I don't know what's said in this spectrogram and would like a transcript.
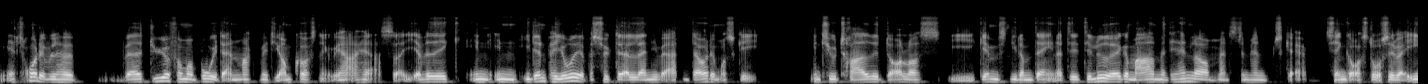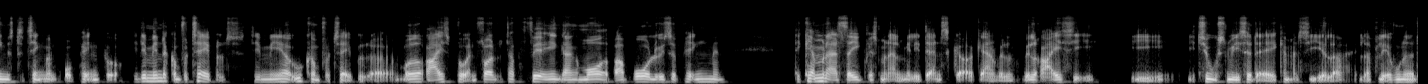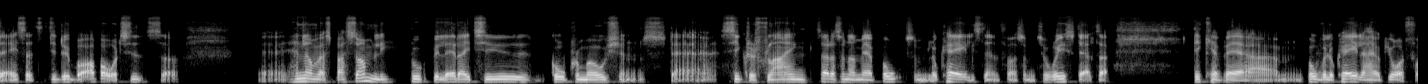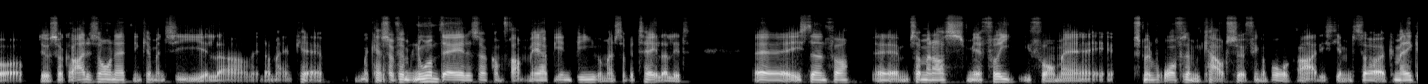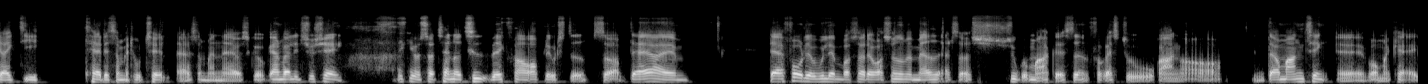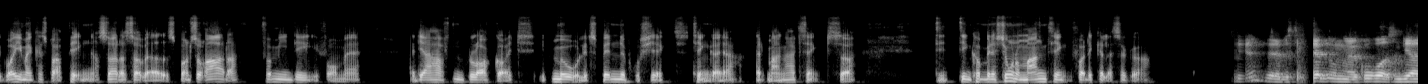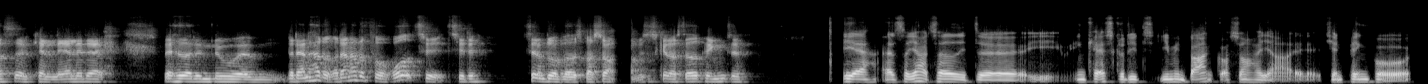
Jeg tror, det vil have været dyre for mig at bo i Danmark med de omkostninger, vi har her. Så jeg ved ikke, en, en, i den periode, jeg besøgte alle lande i verden, der var det måske en 20-30 dollars i gennemsnit om dagen, og det, det lyder ikke meget, men det handler om, at man simpelthen skal tænke over stort set hver eneste ting, man bruger penge på. Det er mindre komfortabelt, det er mere ukomfortabelt uh, måde at rejse på, end folk, der på ferie en gang om året og bare bruger løse penge, men det kan man altså ikke, hvis man er almindelig dansker og gerne vil, vil rejse i, i, i tusindvis af dage, kan man sige, eller, eller flere hundrede dage, så det løber op over tid, så øh, handler om at være sparsommelig, book billetter i tide, gode promotions, der er secret flying, så er der sådan noget med at bo som lokal i stedet for som turist, altså det kan være, mm, bo ved lokale har jeg jo gjort for, det er jo så gratis overnatning, kan man sige, eller, eller man kan, man kan så fem nu om dagen, det så komme frem med Airbnb, hvor man så betaler lidt øh, i stedet for. Øh, så er man også mere fri i form af, hvis man bruger for eksempel couchsurfing og bruger gratis, jamen så kan man ikke rigtig tage det som et hotel. Altså man er, skal jo gerne være lidt social. Det kan jo så tage noget tid væk fra at opleve et sted. Så der er, øh, der er fordele og ulemper, så er der også noget med mad, altså supermarked i stedet for restauranter. Og der er mange ting, øh, hvor, man kan, hvor I man kan spare penge. Og så har der så været sponsorater for min del i form af, at jeg har haft en blog og et, et mål, et spændende projekt, tænker jeg, at mange har tænkt. Så det, det er en kombination af mange ting, for at det kan lade sig gøre. Ja, det er bestemt nogle øh, gode råd, som vi også øh, kan lære lidt af. Hvad hedder det nu? Øhm, hvordan har du, hvordan har du fået råd til, til det? Selvom du har været sparsom, så skal der stadig penge til. Ja, altså jeg har taget et, øh, en kassekredit i min bank, og så har jeg øh, tjent penge på øh,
